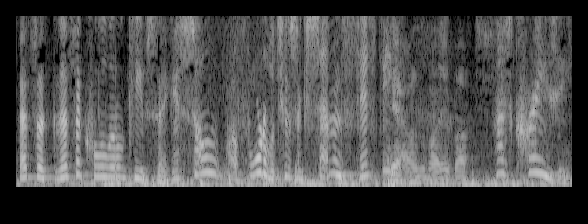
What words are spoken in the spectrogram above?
That's a that's a cool little keepsake. It's so affordable too. It's like seven fifty. Yeah, it was about eight bucks. That's crazy.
